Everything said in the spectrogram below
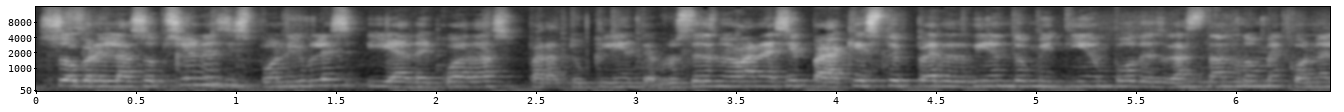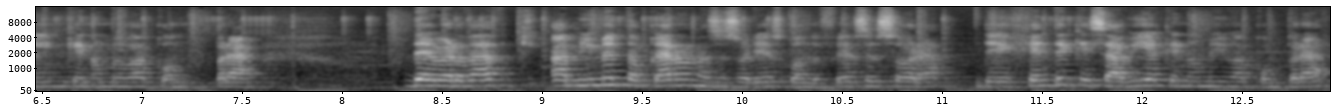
sobre las opciones disponibles y adecuadas para tu cliente. Pero ustedes me van a decir, ¿para qué estoy perdiendo mi tiempo desgastándome con alguien que no me va a comprar? De verdad, a mí me tocaron asesorías cuando fui asesora de gente que sabía que no me iba a comprar,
